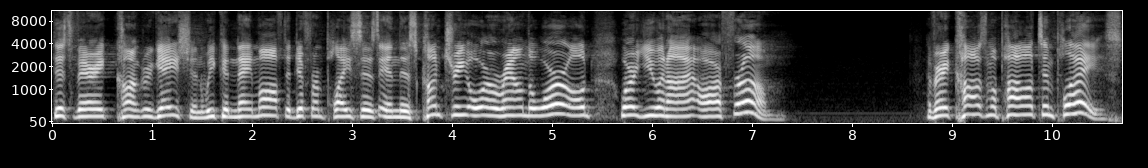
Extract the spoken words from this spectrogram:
this very congregation. We can name off the different places in this country or around the world where you and I are from a very cosmopolitan place.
